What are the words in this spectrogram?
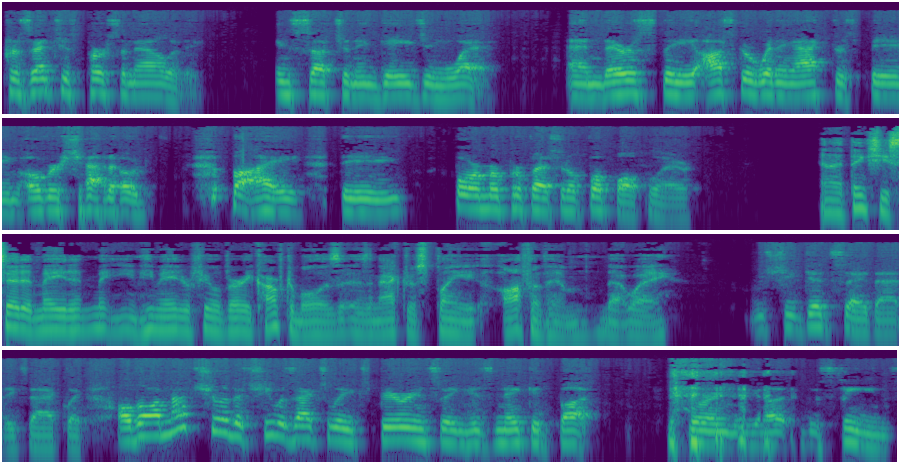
present his personality in such an engaging way. And there's the Oscar winning actress being overshadowed by the former professional football player. And I think she said it made it he made her feel very comfortable as as an actress playing off of him that way. She did say that exactly. Although I'm not sure that she was actually experiencing his naked butt during the uh, the scenes.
